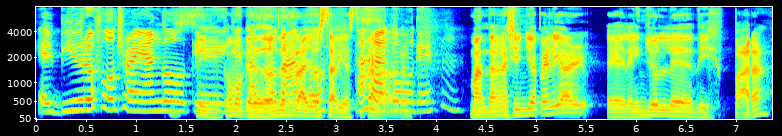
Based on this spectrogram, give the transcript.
el beautiful triangle que Sí, como que está de dónde rayos salió este Ajá, como que... hmm. Mandan a Shinji a pelear, el Angel le dispara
